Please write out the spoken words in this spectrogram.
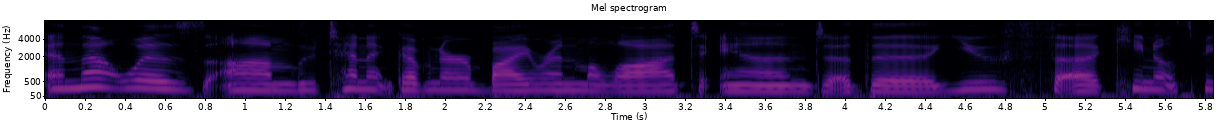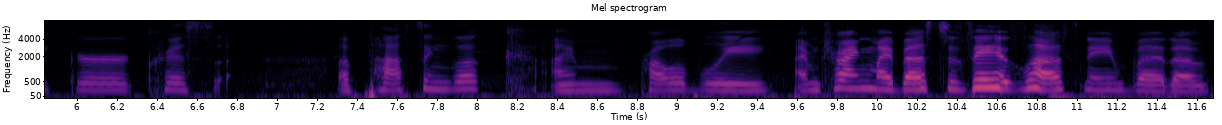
And that was um, Lieutenant Governor Byron Mallott and uh, the youth uh, keynote speaker Chris Apassingok. I'm probably I'm trying my best to say his last name, but um,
